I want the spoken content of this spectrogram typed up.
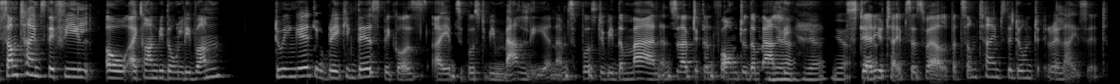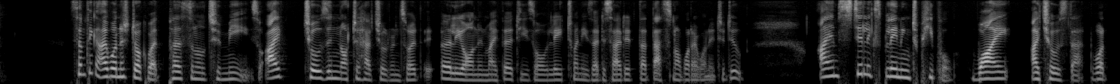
sometimes they feel, oh, I can't be the only one doing it or breaking this because I am supposed to be manly and I'm supposed to be the man. And so I have to conform to the manly yeah, yeah, yeah, stereotypes as well. But sometimes they don't realize it. Something I wanted to talk about personal to me. So i've chosen not to have children. So early on in my 30s or late 20s, I decided that that's not what I wanted to do. I am still explaining to people why I chose that, what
